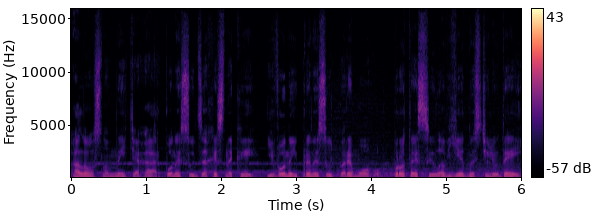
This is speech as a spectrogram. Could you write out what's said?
але основний тягар понесуть захисники, і вони принесуть перемогу. Проте сила в єдності людей,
